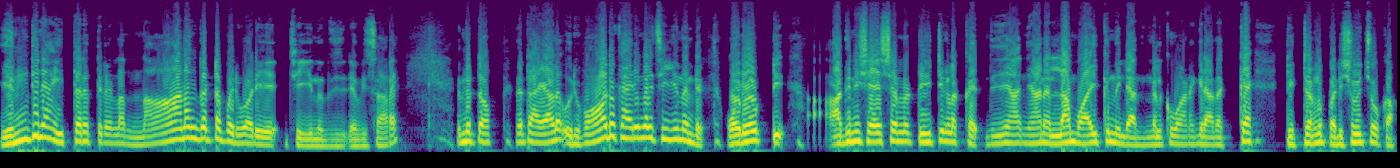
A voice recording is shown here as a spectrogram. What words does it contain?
എന്തിനാ ഇത്തരത്തിലുള്ള നാണം കെട്ട പരിപാടി ചെയ്യുന്നത് രവി സാറെ? എന്നിട്ടോ എന്നിട്ട് അയാൾ ഒരുപാട് കാര്യങ്ങൾ ചെയ്യുന്നുണ്ട്. ഓരോ അതിനുശേഷമുള്ള ട്വീറ്റുകളൊക്കെ ഞാൻ ഞാനെല്ലാം വായിക്കുന്നില്ല. നിങ്ങൾക്ക് വേണമെങ്കിൽ അതൊക്കെ ട്വിറ്ററിൽ പരിശോധിച്ച് നോക്കാം.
